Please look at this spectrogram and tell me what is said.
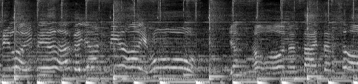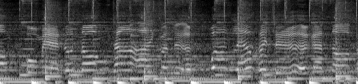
สิลอยเมียก็ยานมีอายหูยังเท่านั้นตายตั้งสองโอ้แม่นุ่นน้องทายก่อนเด้อว่างแล้วค่อยเจอกันน้อง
